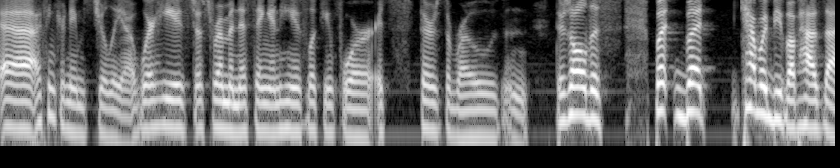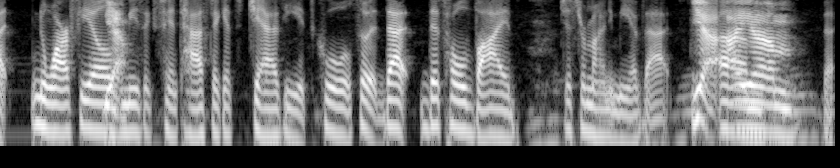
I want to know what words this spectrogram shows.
Uh, I think her name's Julia, where he is just reminiscing and he is looking for it's. There's the rose and there's all this, but but Cowboy Bebop has that noir feel. Yeah. The music's fantastic. It's jazzy. It's cool. So that this whole vibe just reminded me of that. Yeah, I Um, um, but-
